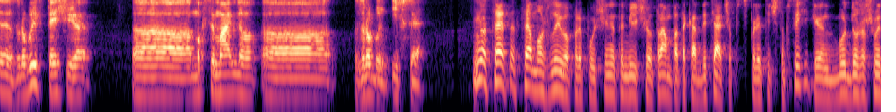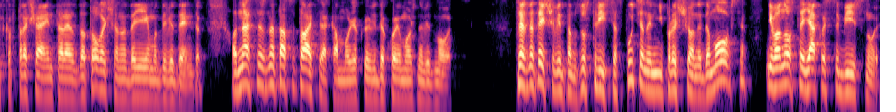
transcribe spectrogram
е, зробив те, що я максимально е, зробив, і все. Ну, це, це можливе припущення, тим більше у Трампа така дитяча політична психіка. Він дуже швидко втрачає інтерес до того, що надає йому дивідендів. Однак це ж не та ситуація, яка від якої можна відмовитися. Це ж не те, що він там зустрівся з Путіним, ні про що не домовився, і воно все якось собі існує.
